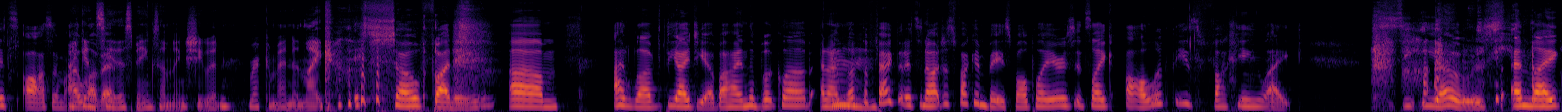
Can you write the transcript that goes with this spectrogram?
it's awesome. I, I, can see it. this being something she would recommend and like. It's so funny. Um I loved the idea behind the book club and I love the Mm. fact that it's not just fucking baseball players. It's like all of these fucking like CEOs and like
